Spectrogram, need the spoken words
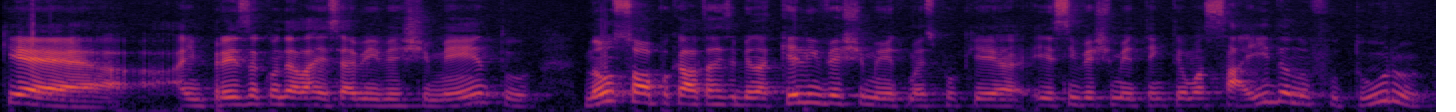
que é a empresa quando ela recebe investimento, não só porque ela está recebendo aquele investimento, mas porque esse investimento tem que ter uma saída no futuro,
